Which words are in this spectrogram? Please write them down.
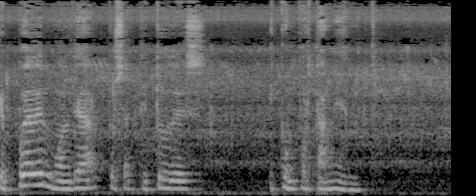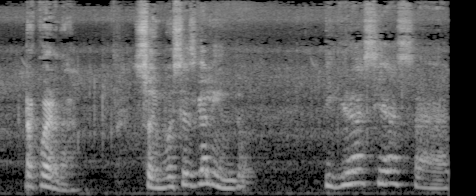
que pueden moldear tus actitudes y comportamiento. Recuerda, soy Moisés Galindo y gracias a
